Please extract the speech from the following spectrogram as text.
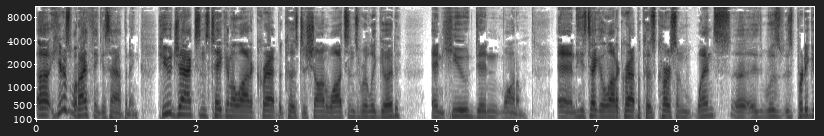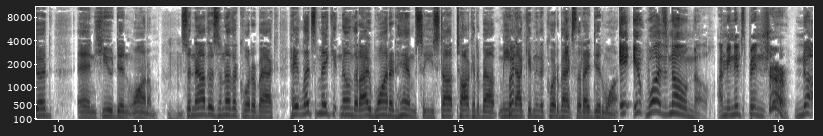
Uh, here's what I think is happening. Hue Jackson's taking a lot of crap because Deshaun Watson's really good, and Hue didn't want him. And he's taking a lot of crap because Carson Wentz uh, was is pretty good, and Hue didn't want him. Mm-hmm. So now there's another quarterback. Hey, let's make it known that I wanted him, so you stop talking about me But- not getting the quarterbacks that I did want. It, it was known though. I mean, it's been Sure. no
